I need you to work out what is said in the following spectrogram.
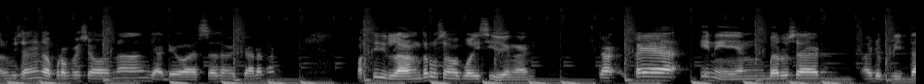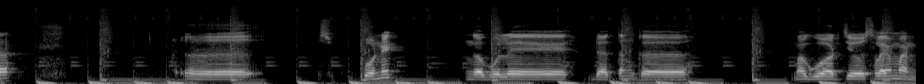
kalau misalnya nggak profesional nggak dewasa sampai sekarang kan pasti dilarang terus sama polisi ya kan? Kayak ini yang barusan ada berita eh, bonek nggak boleh datang ke Maguwarjo Sleman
